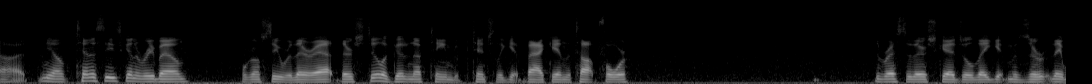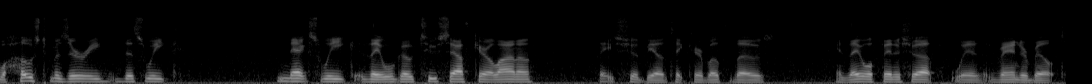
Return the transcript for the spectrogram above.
Uh, you know, Tennessee's going to rebound. We're going to see where they're at. They're still a good enough team to potentially get back in the top four. The rest of their schedule, they get Missouri. They will host Missouri this week. Next week, they will go to South Carolina. They should be able to take care of both of those and they will finish up with Vanderbilt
